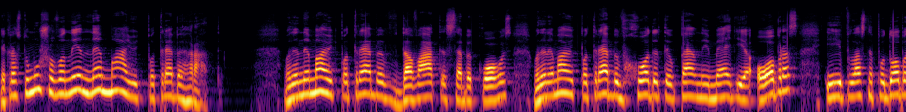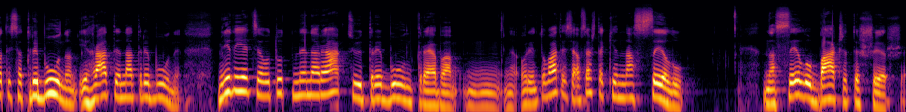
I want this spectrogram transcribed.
Якраз тому, що вони не мають потреби грати. Вони не мають потреби вдавати себе когось, вони не мають потреби входити в певний медіаобраз і, власне, подобатися трибунам і грати на трибуни. Мені здається, отут не на реакцію трибун треба орієнтуватися, а все ж таки на силу. На силу бачити ширше.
